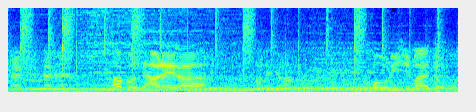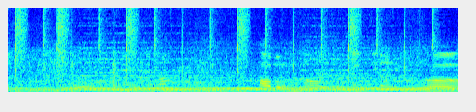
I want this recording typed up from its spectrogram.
だいぶ来たね。多分ねあれがあれが？小売島やと思う。多分。うん。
